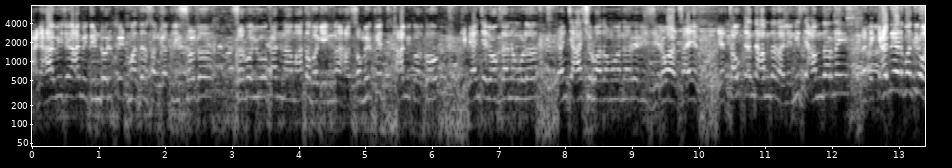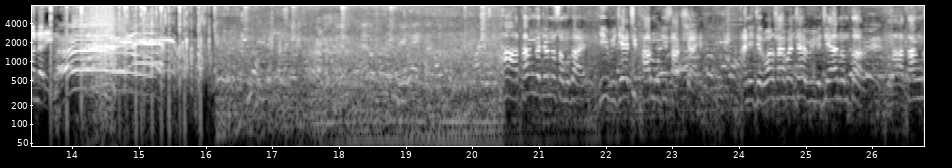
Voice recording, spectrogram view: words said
आणि हा विजय आम्ही दिंडोरी पेठ मतदारसंघातली सगळं सर्व युवकांना माता भगिनींना हा समर्पित आम्ही करतो. की त्यांच्या योगदानामुळं त्यांच्या आशीर्वादामुळे नरहरी झिरवाळ साहेब हे चौथ्यांदा आमदार झाले. नुसते आमदार नाही तर ते कॅबिनेट मंत्री होणार. आहे हा अथांग जनसमुदाय ही विजयाची फार मोठी साक्ष आहे. आणि जिरवाळ साहेबांच्या विजयानंतर हा अथांग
